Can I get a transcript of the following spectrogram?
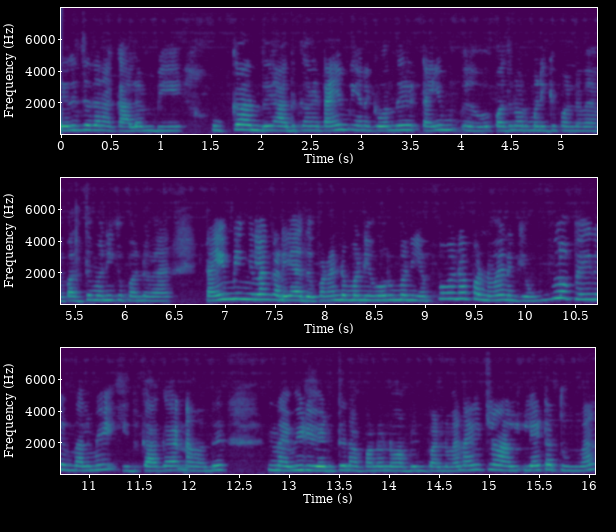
தெரிஞ்சதை நான் கிளம்பி உட்காந்து அதுக்கான டைம் எனக்கு வந்து டைம் பதினோரு மணிக்கு பண்ணுவேன் பத்து மணிக்கு பண்ணுவேன். டைமிங்லாம் கிடையாது. பன்னெண்டு மணி ஒரு மணி எப்போ வேணால் பண்ணுவேன். எனக்கு எவ்வளோ பெயின் இருந்தாலுமே இதுக்காக நான் வந்து நான் வீடியோ எடுத்து நான் பண்ணணும் அப்படின்னு பண்ணுவேன். நைட்டில் நான் லேட்டாக தூங்குவேன்.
